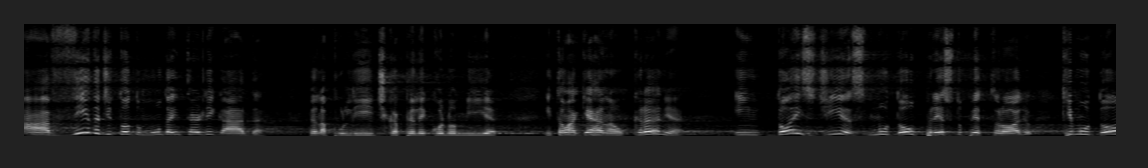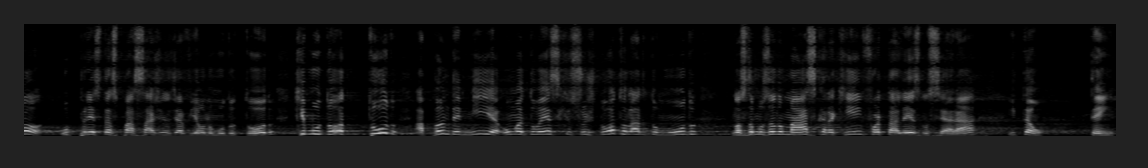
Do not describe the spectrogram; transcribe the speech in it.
a vida de todo mundo é interligada pela política, pela economia. Então a guerra na Ucrânia, em dois dias, mudou o preço do petróleo, que mudou o preço das passagens de avião no mundo todo, que mudou tudo. A pandemia, uma doença que surge do outro lado do mundo, nós estamos usando máscara aqui em Fortaleza, no Ceará. Então, tem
